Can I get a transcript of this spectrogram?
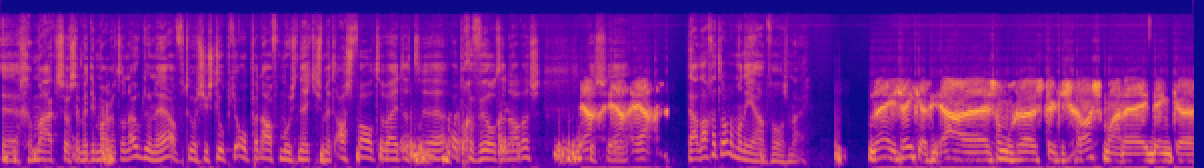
gemaakt zoals ze met die marathon ook doen. Hè? Af en toe als je stoepje op en af moest, netjes met asfalt, weet het, eh, opgevuld en alles. Ja, Dus, ja, ja. Daar lag het allemaal niet aan volgens mij. Nee, zeker. Ja, sommige stukjes gras, maar eh, ik denk eh,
